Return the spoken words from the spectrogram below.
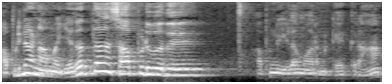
அப்படின்னா நாம எதைத்தான் சாப்பிடுவது? அப்படின்னு இளமாறன் கேட்கிறான்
